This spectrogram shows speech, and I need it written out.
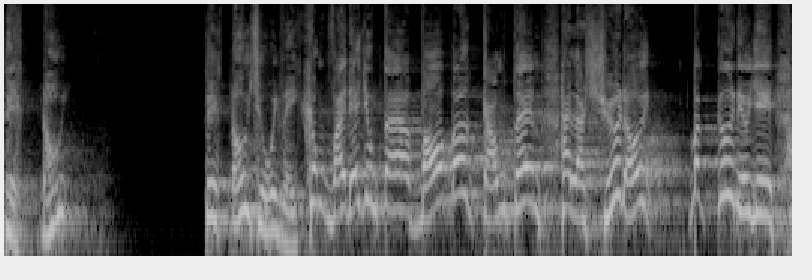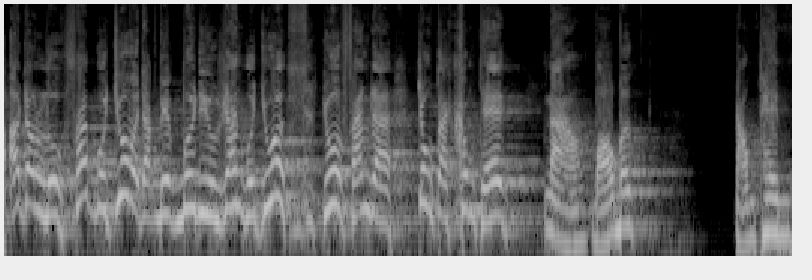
Tuyệt đối. Tuyệt đối, thưa quý vị, Không phải để chúng ta bỏ bớt cộng thêm Hay là sửa đổi Bất cứ điều gì ở trong luật pháp của Chúa Và đặc biệt 10 điều răn của Chúa. Chúa phán ra, chúng ta không thể nào bỏ bớt. Cộng thêm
